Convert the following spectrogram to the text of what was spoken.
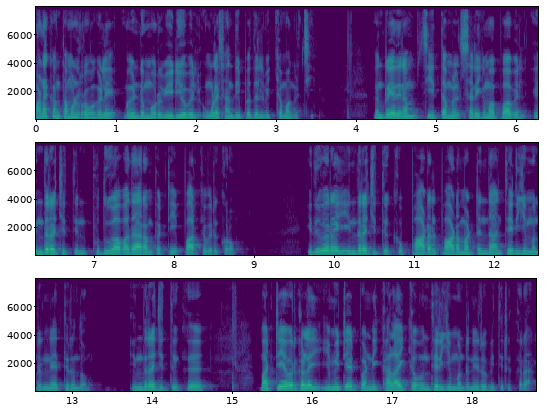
வணக்கம் தமிழ் உறவுகளே. மீண்டும் ஒரு வீடியோவில் உங்களை சந்திப்பதில் மிக்க மகிழ்ச்சி. இன்றைய தினம் சி தமிழ் சரிகமப்பாவில் இந்திரஜித்தின் புது அவதாரம் பற்றி பார்க்கவிருக்கிறோம். இதுவரை இந்திரஜித்துக்கு பாடல் பாட மட்டும்தான் தெரியும் என்று நினைத்திருந்தோம். இந்திரஜித்துக்கு மற்றவர்களை இமிட்டேட் பண்ணி கலாய்க்கவும் தெரியும் என்று நிரூபித்திருக்கிறார்.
